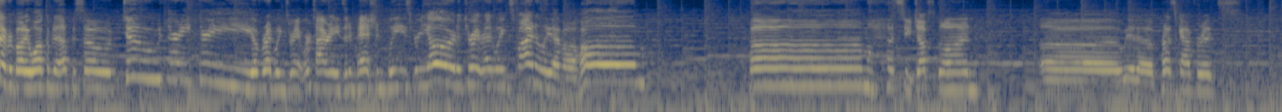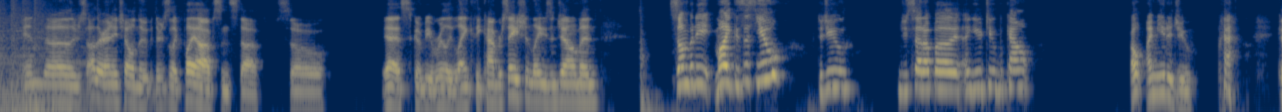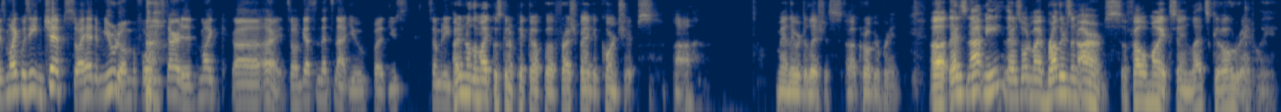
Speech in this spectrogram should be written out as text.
Hi, everybody. Welcome to episode 233 of Red Wings Rant. We're tirades and impassioned pleas for your Detroit Red Wings. Finally have a home. Um, let's see. Jeff's gone. Uh, we had a press conference, and uh, there's other NHL new. There's like playoffs and stuff. So, yeah, it's going to be a really lengthy conversation, ladies and gentlemen. Somebody, Mike, is this you? Did you did you set up a, a YouTube account? Oh, I muted you. Because Mike was eating chips, so I had to mute him before we started. Mike, uh, all right. So I'm guessing that's not you, but you somebody. I didn't know the mic was going to pick up a fresh bag of corn chips. Uh, man, they were delicious. Uh, Kroger brand. Uh, that is not me. That is one of my brothers in arms, a fellow Mike, saying, "Let's go Red Wings."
